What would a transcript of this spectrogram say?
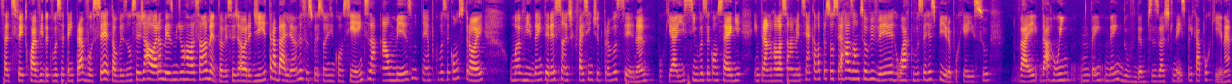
satisfeito com a vida que você tem para você, talvez não seja a hora mesmo de um relacionamento. Talvez seja a hora de ir trabalhando essas questões inconscientes ao mesmo tempo que você constrói uma vida interessante que faz sentido para você, né? Porque aí sim você consegue entrar no relacionamento sem aquela pessoa ser a razão do seu viver, o ar que você respira, porque isso vai dar ruim, não tem nem dúvida, não preciso acho que nem explicar porquê, né?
